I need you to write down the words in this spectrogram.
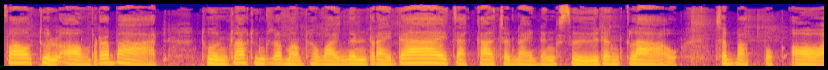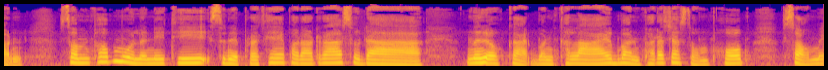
เฝ้าทูลอองพระบาททูลกล้าทูลกระหม่อมถวายเงินรายได้ จากการจำหน่ายหนังสือดังกล่าว ฉบับปกอ่อน สมทบมูลนิธิสมเด็จพระเทพรัตนราชสุดาในโอกาสวันคล้ายวันพระราชสมภพ 2 เม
